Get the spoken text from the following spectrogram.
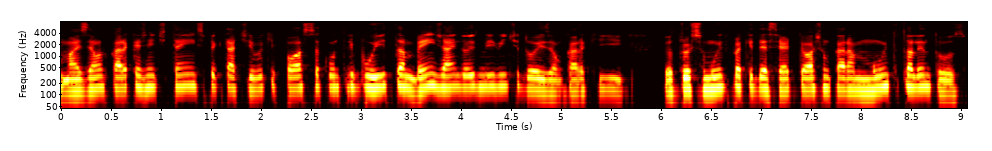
mas é um cara que a gente tem expectativa que possa contribuir também já em 2022. É um cara que eu torço muito para que dê certo, porque eu acho um cara muito talentoso.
